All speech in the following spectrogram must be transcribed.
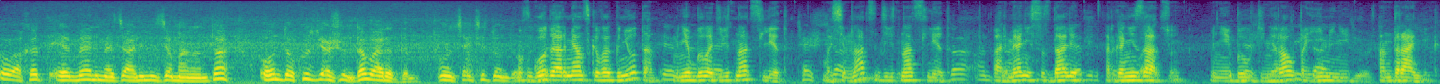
O vakit Ermeni mezalimi zamanında 19 yaşında vardım. 18-19 В годы армянского гнета мне было 19 лет. 18-19 лет. Армяне создали организацию. В ней был генерал по имени Андранник.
